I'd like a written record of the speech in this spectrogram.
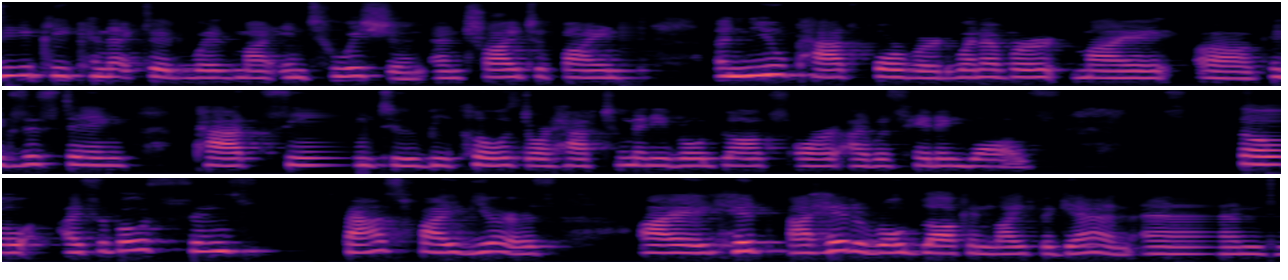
deeply connected with my intuition and try to find a new path forward whenever my uh, existing path seemed to be closed or have too many roadblocks or I was hitting walls. So I suppose since past five years, I hit I hit a roadblock in life again, and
